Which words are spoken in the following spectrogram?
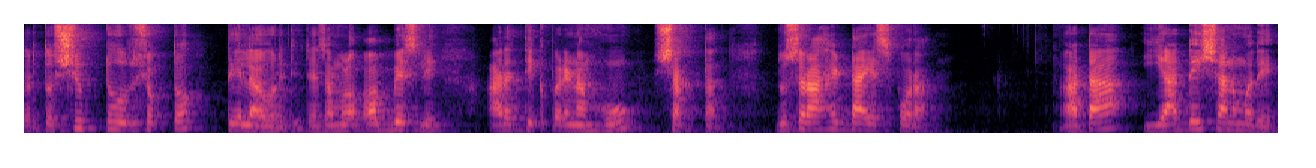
तर तो शिफ्ट होऊ शकतो तेलावरती. त्याच्यामुळं ऑब्व्हियसली आर्थिक परिणाम होऊ शकतात. दुसरा आहे डायस्पोरा आता या देशांमध्ये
